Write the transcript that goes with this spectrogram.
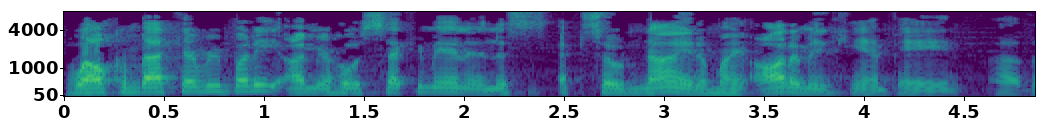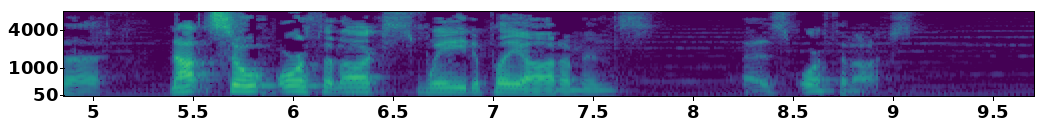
Welcome back, everybody. I'm your host, Sequman, and this is episode 9 of my Ottoman campaign. Uh, the not so orthodox way to play Ottomans as orthodox.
